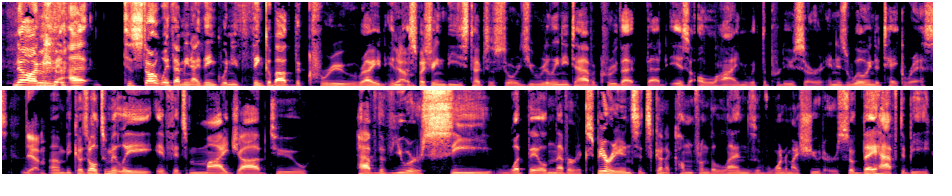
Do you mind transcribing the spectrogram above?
no. I mean, uh, to start with, I mean, I think when you think about the crew, right, in, Yeah. especially in these types of stories, you really need to have a crew that that is aligned with the producer and is willing to take risks. Yeah. Um, because ultimately, if it's my job to have the viewers see what they'll never experience, it's going to come from the lens of one of my shooters. So they have to be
